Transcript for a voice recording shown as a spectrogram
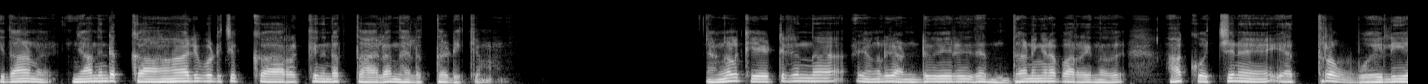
ഇതാണ് ഞാൻ നിന്റെ കാൽ പിടിച്ച് കറക്കി നിന്റെ തല നിലത്തടിക്കും. ഞങ്ങൾ കേട്ടിരുന്ന ഞങ്ങൾ രണ്ടുപേര് ഇതെന്താണ് ഇങ്ങനെ പറയുന്നത്? ആ കൊച്ചിന് എത്ര വലിയ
